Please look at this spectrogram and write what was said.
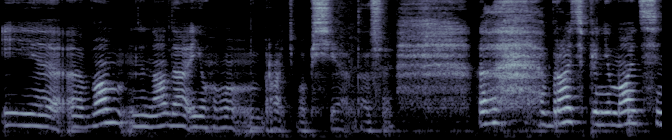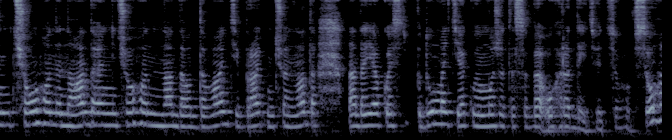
і е, вам не треба його брати вообще даже. Брати, приймати нічого не треба, нічого не треба віддавати і брати нічого не треба. Треба якось подумати, як ви можете себе оградити від цього всього.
